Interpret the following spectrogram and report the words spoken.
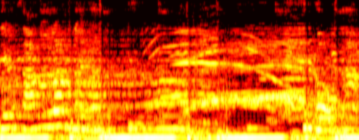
เสียงสามร่อนเลยนะที่บอกห้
